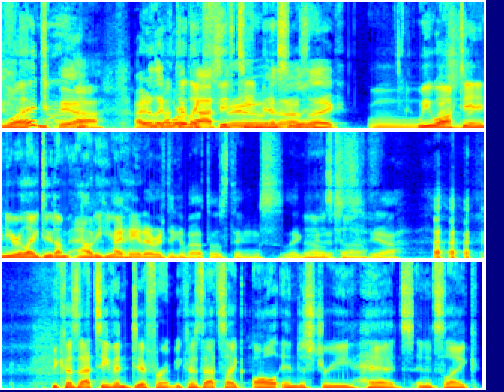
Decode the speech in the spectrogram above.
what? Yeah, I did like got walk there like past 15 through, minutes and then I was away. like, Ooh. We walked in like, and you were like, dude, I'm out of here. I hate everything about those things. Like That was just- tough. Yeah, because that's even different because that's like all industry heads and it's like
